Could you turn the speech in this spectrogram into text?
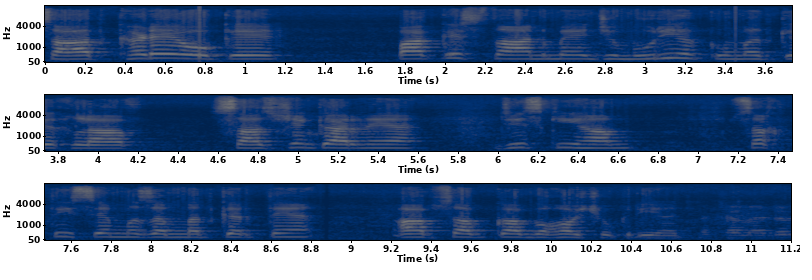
साथ खड़े होके पाकिस्तान में जमहूरी हुकूमत के ख़िलाफ़ साजिशें कर रहे हैं जिसकी हम सख्ती से मजम्मत करते हैं। आप सबका बहुत शुक्रिया अच्छा मैडम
